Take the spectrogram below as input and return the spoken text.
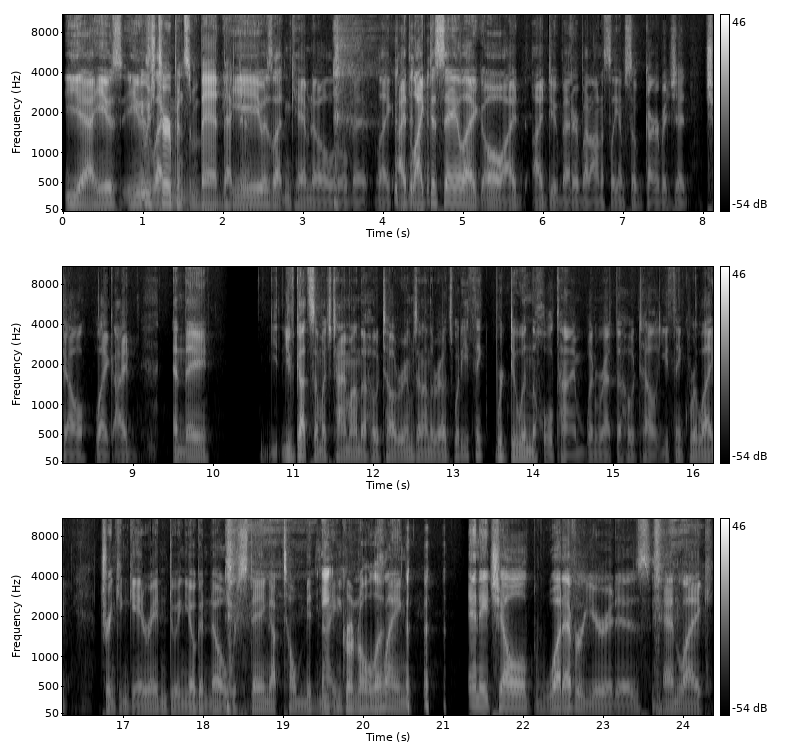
Yeah, he was. He, he was, letting- chirping some bad back there. He was letting Cam know a little bit. Like I'd like to say like, oh, I I do better, but honestly, I'm so garbage at chill. Like I, and they, you've got so much time on the hotel rooms and on the roads. What do you think we're doing the whole time when we're at the hotel? You think we're like drinking Gatorade and doing yoga? No, we're staying up till midnight, Eating granola. playing NHL whatever year it is, and like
